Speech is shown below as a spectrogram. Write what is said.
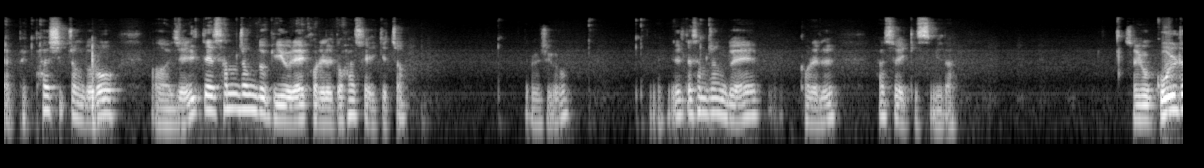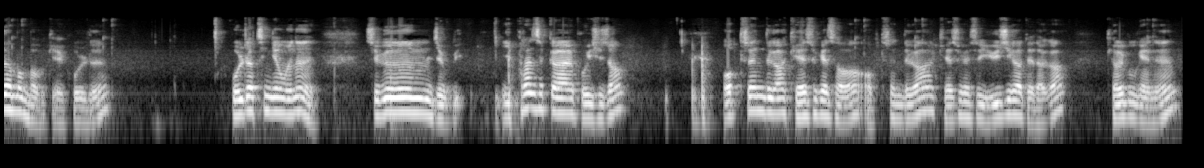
약 180 정도로 어, 이제 1대3 정도 비율의 거래를 또 할 수가 있겠죠. 이런 식으로 1대3 정도의 거래를 할 수가 있겠습니다. 자, 이거 골드 한번 봐볼게요. 골드. 골드 같은 경우는 지금 이제 위- 이 파란 색깔 보이시죠? uptrend가 계속해서 uptrend가 계속해서 유지가 되다가 결국에는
